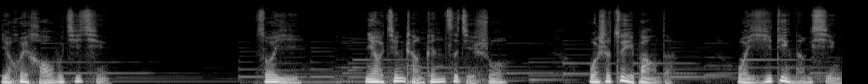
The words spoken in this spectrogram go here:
也会毫无激情。所以，你要经常跟自己说：“我是最棒的，我一定能行。”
